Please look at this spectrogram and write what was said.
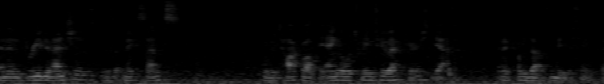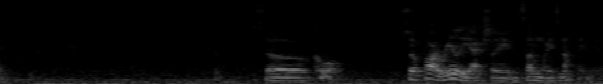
And in three dimensions, does it make sense? Can we talk about the angle between two vectors? Yeah. And it comes out to be the same thing. So, cool. So far, really, actually, in some ways, nothing new.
